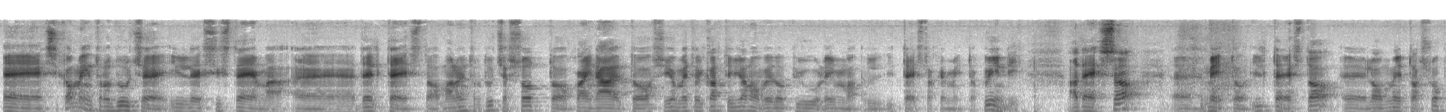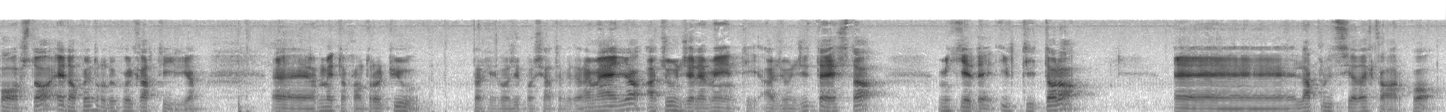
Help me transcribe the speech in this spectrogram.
Eh, siccome introduce il sistema eh, del testo, ma lo introduce sotto qua in alto, se io metto il cartiglio non vedo più il testo che metto. Quindi adesso eh, metto il testo, eh, lo metto al suo posto e dopo introduco il cartiglio. Eh, metto CTRL più perché così possiate vedere meglio, aggiungi elementi, aggiungi testo, mi chiede il titolo, la pulizia del corpo.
